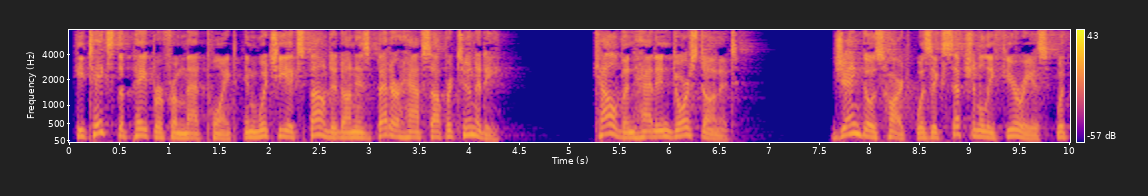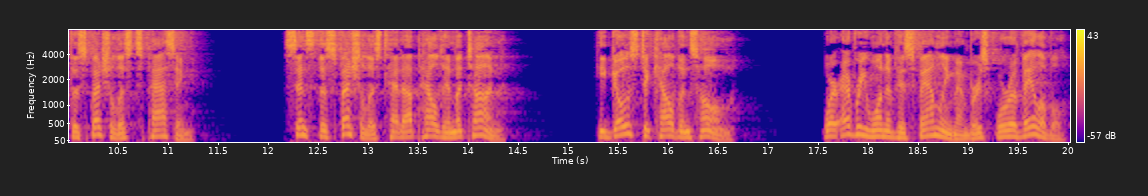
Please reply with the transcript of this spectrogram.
He takes the paper from that point in which he expounded on his better half's opportunity. Calvin had endorsed on it. Django's heart was exceptionally furious with the specialist's passing. Since the specialist had upheld him a ton. He goes to Calvin's home. Where every one of his family members were available.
